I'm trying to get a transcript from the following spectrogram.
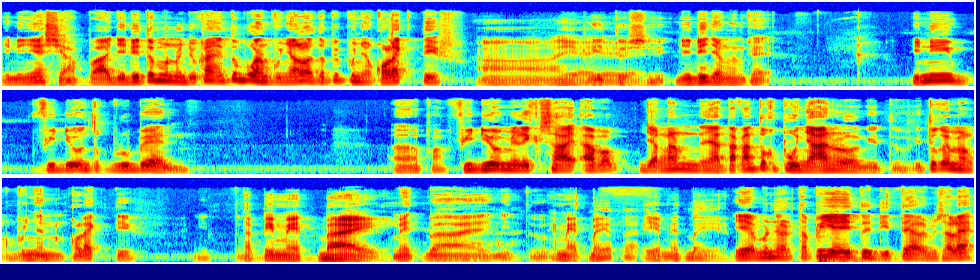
Ininya siapa. Jadi itu menunjukkan itu bukan punya lo tapi punya kolektif Ah, iya, gitu iya, iya. sih. Jadi jangan kayak ini video untuk Blue Band. Eh, apa video milik saya apa jangan menyatakan tuh kepunyaan lo gitu. Itu kan memang kepunyaan kolektif gitu. Tapi made by. Made by gitu. Eh, made by apa? Iya, made by ya. Iya benar, tapi ya itu detail misalnya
